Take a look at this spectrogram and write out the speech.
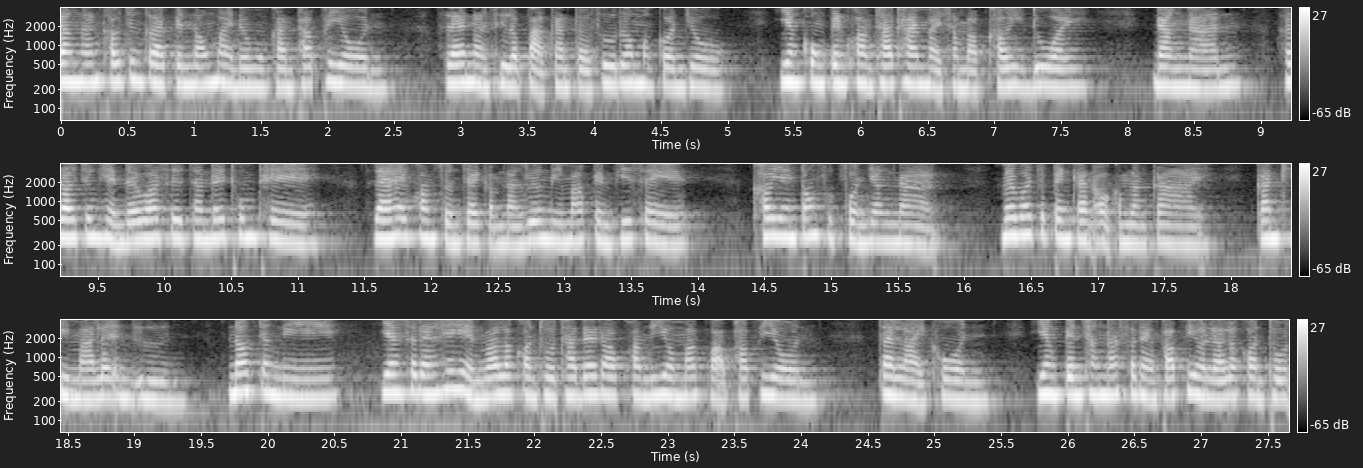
ดังนั้นเขาจึงกลายเป็นน้องใหม่ในวงการภาพยนตร์ และหนังศิลปะการต่อสู้เรื่องมังกรโยก ยังคงเป็นความท้าทายใหม่สำหรับเขาอีกด้วย ดังนั้นเราจึงเห็นได้ว่าเซจันได้ทุ่มเท และให้ความสนใจกับหนังเรื่องนี้มากเป็นพิเศษ เขายังต้องฝึกฝนอย่างหนัก ไม่ว่าจะเป็นการออกกำลังกาย การขี่ม้าและอื่นๆ นอกจากนี้ยังแสดงให้เห็นว่าละครโทรทัศน์ได้รับความนิยมมากกว่าภาพยนตร์ แต่หลายคนยังเป็นทั้งนักแสดงภาพยนตร์และละครโทร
